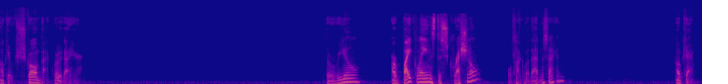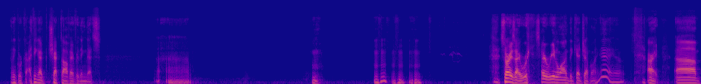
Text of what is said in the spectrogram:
Okay, scrolling back. What do we got here? The real are bike lanes discretional? We'll talk about that in a second. Okay. I think we're I think I've checked off everything that's uh, hmm. Mm-hmm, mm-hmm, mm-hmm. Sorry, as I, re- as I read along to catch up, I'm like, yeah, yeah. All right. Um,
